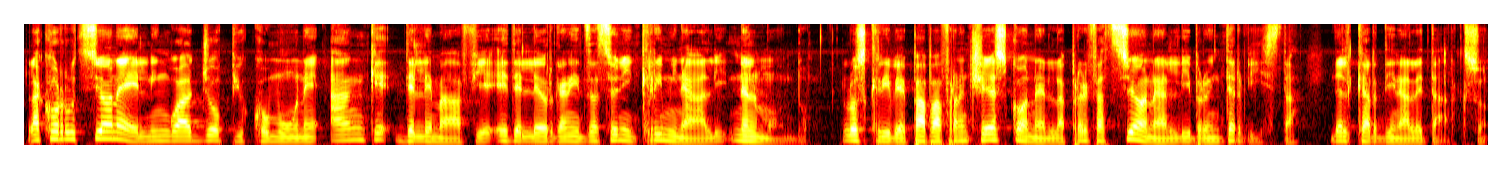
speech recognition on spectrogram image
La corruzione è il linguaggio più comune anche delle mafie e delle organizzazioni criminali nel mondo. Lo scrive Papa Francesco nella prefazione al libro intervista del cardinale Tarkson.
